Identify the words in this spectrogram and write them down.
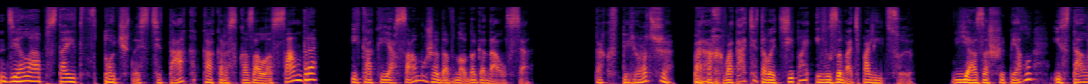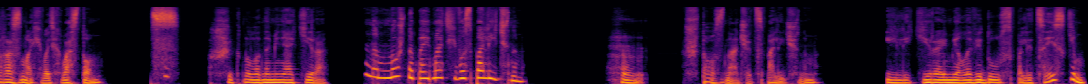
дело обстоит в точности так, как рассказала Сандра и как я сам уже давно догадался. Так вперед же, пора хватать этого типа и вызывать полицию. Я зашипел и стал размахивать хвостом. «Тссс!» — шикнула на меня Кира. «Нам нужно поймать его с поличным». «Хм, что значит с поличным? Или Кира имела в виду с полицейским?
